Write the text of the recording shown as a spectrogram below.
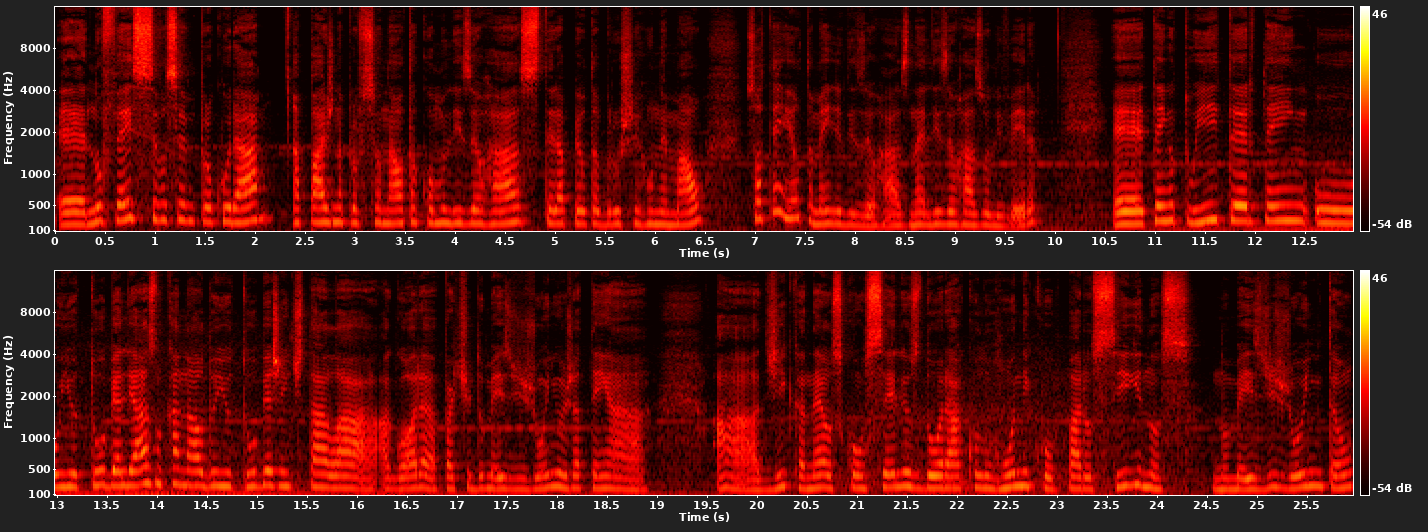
É, no Face, se você me procurar, a página profissional tá como Liseu Haas, terapeuta bruxa e runemal. Só tem eu também de Liseu Haas, né? Liseu Haas Oliveira. É, tem o Twitter, tem o YouTube. Aliás, no canal do YouTube a gente tá lá agora, a partir do mês de junho, já tem a, a dica, né? Os conselhos do oráculo rúnico para os signos no mês de junho. Então,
